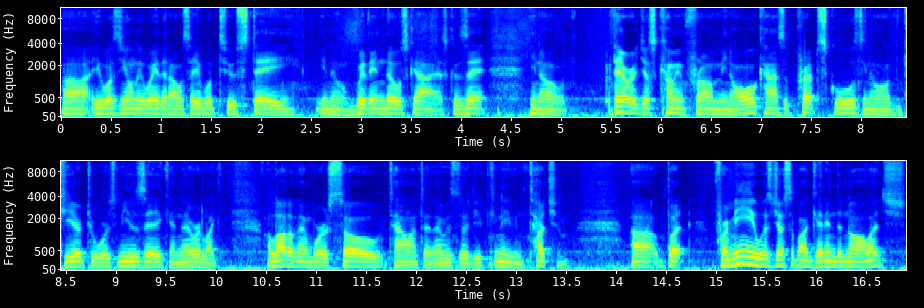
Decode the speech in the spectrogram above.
uh, it was the only way that I was able to stay, you know, within those guys because they, you know, they were just coming from you know all kinds of prep schools, you know, geared towards music, and they were like, a lot of them were so talented. It was that you couldn't even touch them. Uh, but for me, it was just about getting the knowledge,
